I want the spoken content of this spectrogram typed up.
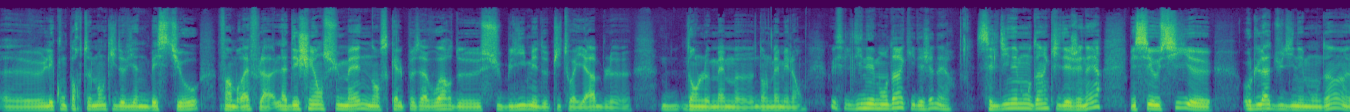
euh, les comportements qui deviennent bestiaux, enfin bref, la, la déchéance humaine dans ce qu'elle peut avoir de sublime et de pitoyable dans le même, dans le même élan. Oui, c'est le dîner mondain qui dégénère. C'est le dîner mondain qui dégénère, mais c'est aussi, au-delà du dîner mondain,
